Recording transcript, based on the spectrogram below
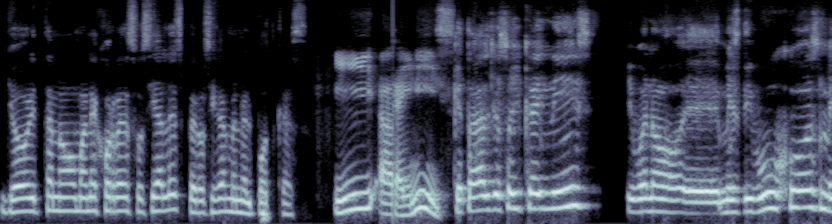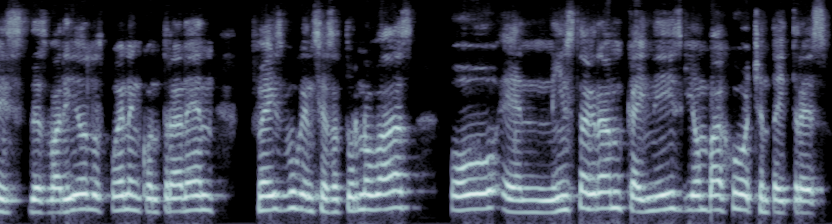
Yo ahorita no manejo redes sociales, pero síganme en el podcast. Y a Kainis. ¿Qué tal? Yo soy Kainis. Y bueno, eh, mis dibujos, mis desvaríos los pueden encontrar en Facebook, en Si Saturno Vas, o en Instagram, Kainis-83.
